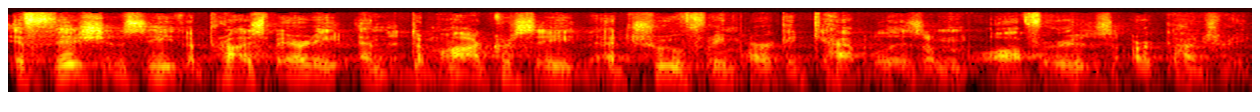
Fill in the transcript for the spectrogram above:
efficiency, the prosperity, and the democracy that true free market capitalism offers our country.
